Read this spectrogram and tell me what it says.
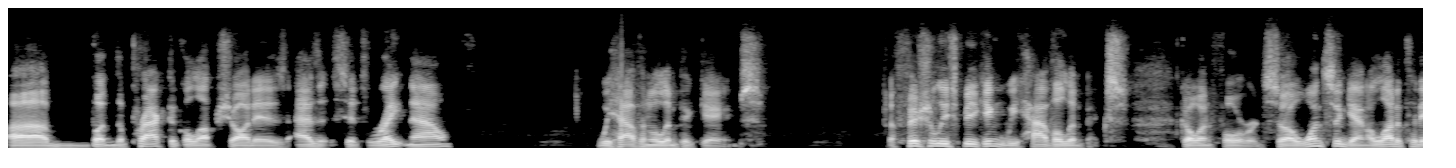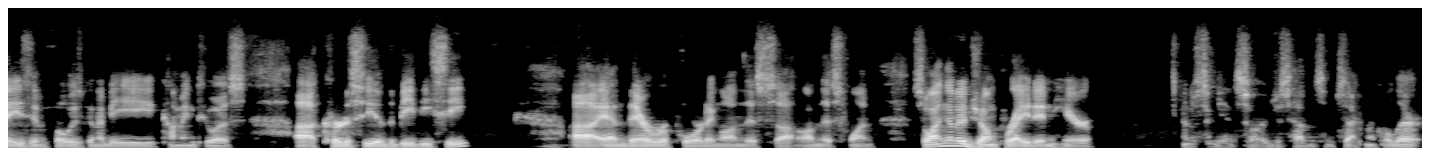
but the practical upshot is, as it sits right now, we have an Olympic Games officially speaking, we have Olympics going forward. So once again, a lot of today's info is going to be coming to us uh, courtesy of the BBC, uh, and they're reporting on this uh, on this one. So I'm going to jump right in here. Just again, sorry, just having some technical there.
